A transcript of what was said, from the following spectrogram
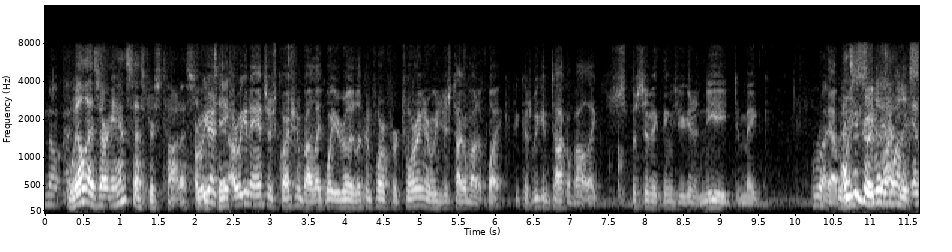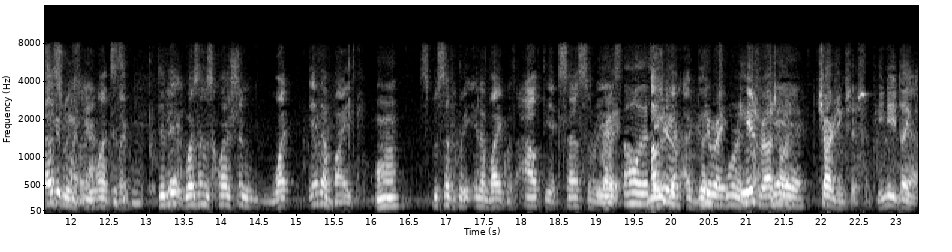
no. I- Well, as our ancestors taught us, Are we gonna take. are we gonna answer his question about like what you're really looking for for touring, or are we just talking about a bike? Because we can talk about like specific things you're gonna need to make. Right. that But That's a he- good- He doesn't want that's a good accessories, point, though. yeah. he wants, like, didn't it, wasn't his question, what in a bike, Mhm. specifically in a bike without the accessories? Right. Oh, that's make true. it a good You're right. touring Here's bike? where I was Yeah, going. Charging system. You need like Yeah.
